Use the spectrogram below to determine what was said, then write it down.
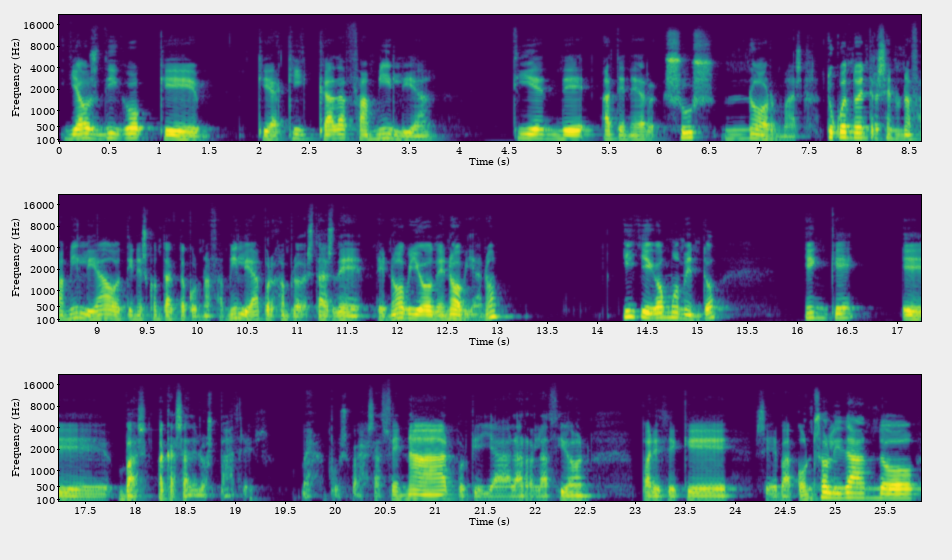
Ya os digo que que aquí cada familia tiende a tener sus normas. Tú cuando entras en una familia o tienes contacto con una familia, por ejemplo, estás de, novio o de novia, ¿no? Y llega un momento en que eh, vas a casa de los padres. pues vas a cenar porque ya la relación parece que se va consolidando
